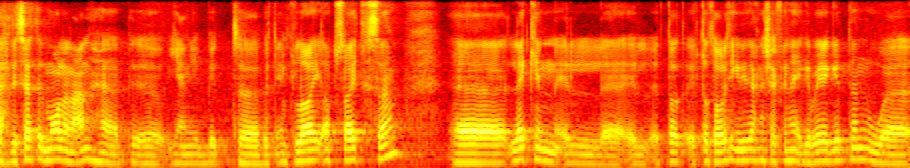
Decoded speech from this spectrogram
التحديثات المعلن عنها يعني بت بت imply upside في السهم آه لكن التطورات الجديدة إحنا شايفينها إيجابية جدا و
